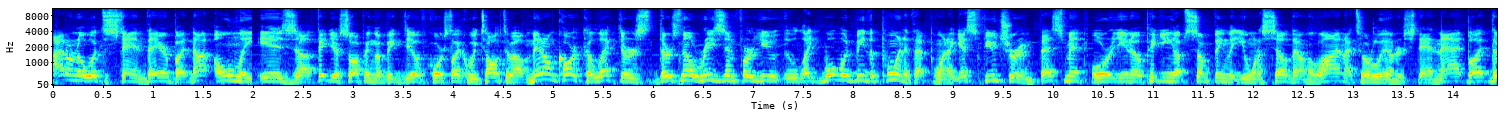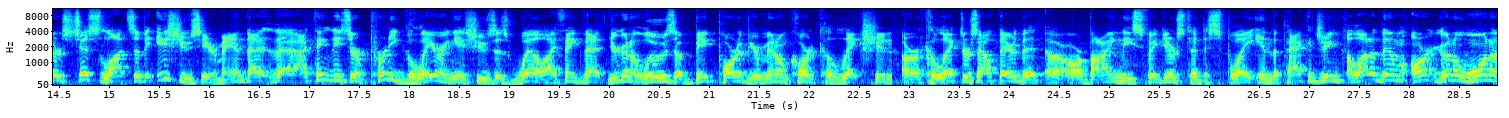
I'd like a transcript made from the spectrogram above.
I don't know what to stand there, but not only is uh, figure swapping a big deal, of course, like we talked about, mint on card collectors, there's no reason for you, like what would be the point at that point? I guess future investment or, you know, picking up something that you want to sell down the line. I totally understand that, but there's just lots of issues here, man. That, that I think these are pretty glaring issues as well. I think that you're going to lose a big part of your mint on card collection or collectors out there that uh, are buying these figures to display in the packaging. A lot of them aren't going to want to,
